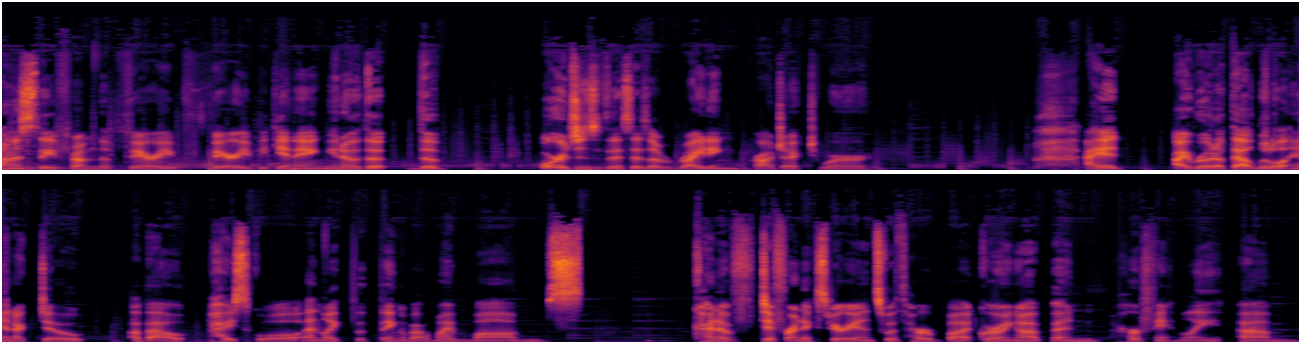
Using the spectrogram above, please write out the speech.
honestly from the very very beginning you know the the origins of this as a writing project were i had i wrote up that little anecdote about high school and like the thing about my mom's kind of different experience with her butt growing up and her family um,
